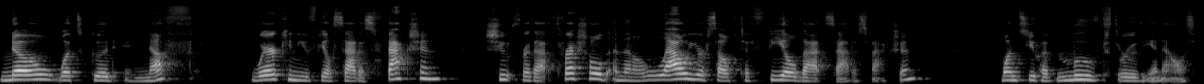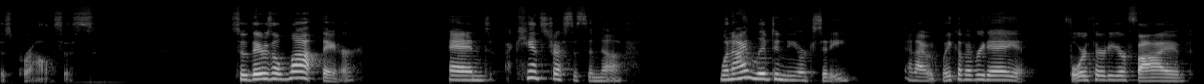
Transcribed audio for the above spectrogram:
know what's good enough. Where can you feel satisfaction? Shoot for that threshold and then allow yourself to feel that satisfaction once you have moved through the analysis paralysis. So there's a lot there. And I can't stress this enough. When I lived in New York City and I would wake up every day at 4:30 or 5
